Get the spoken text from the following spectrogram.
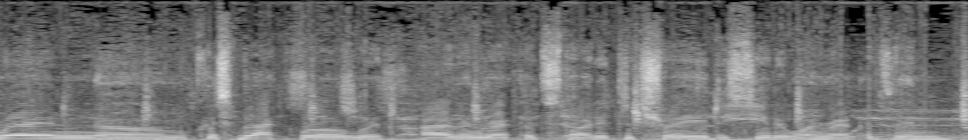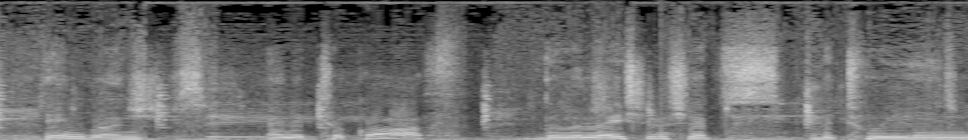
when um, Chris Blackwell with Island Records started to trade the Studio One records in England, and it took off, the relationships between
